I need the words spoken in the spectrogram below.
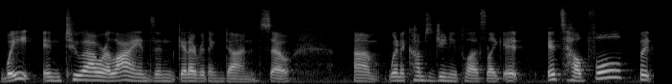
wait in two hour lines and get everything done. So um, when it comes to Genie Plus, like it, it's helpful, but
